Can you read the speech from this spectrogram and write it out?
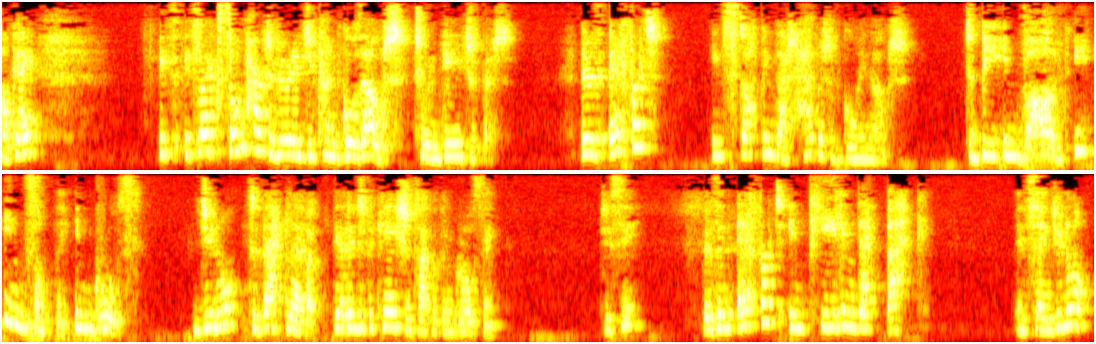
Okay? It's, it's like some part of your energy kind of goes out to engage with it. There's effort in stopping that habit of going out, to be involved in, in something, engrossed. Do you know? To that level, the identification type of engrossing. Do you see? There's an effort in peeling that back and saying, "Do you know,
